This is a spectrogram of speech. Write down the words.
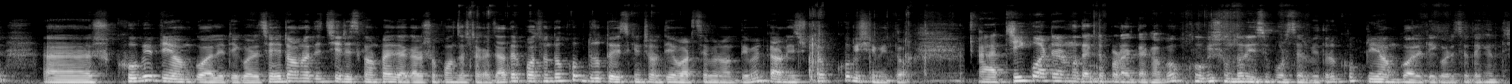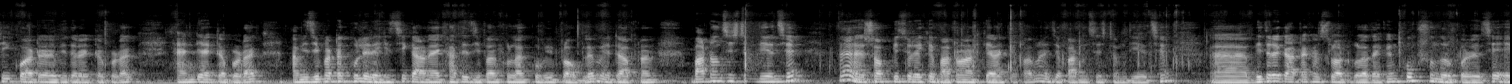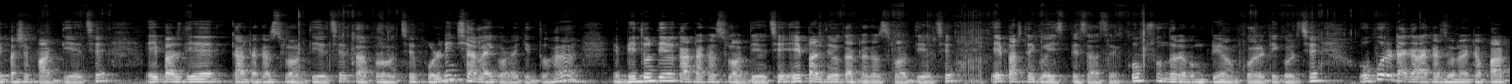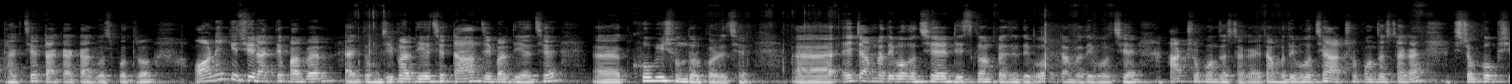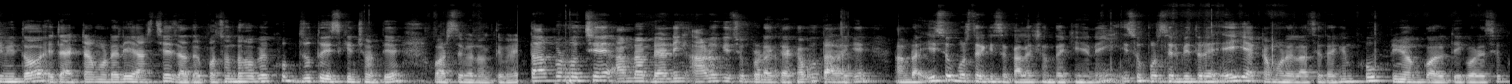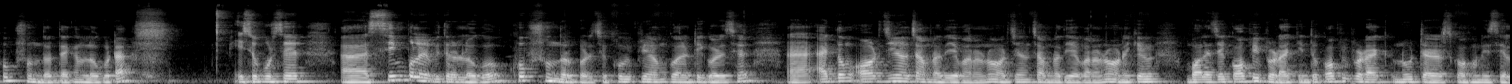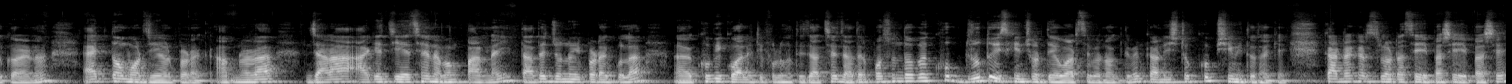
খুবই প্রিমিয়াম কোয়ালিটি করেছে। এটা আমরা দিচ্ছি ডিসকাউন্ট প্রাইস এগারোশো পঞ্চাশ টাকা। যাদের পছন্দ, খুব দ্রুত স্ক্রিনশট দিয়ে হোয়াটসঅ্যাপে নক দেবেন, কারণ স্টক খুবই সীমিত। থ্রি কোয়ার্টারের মধ্যে একটা প্রোডাক্ট দেখাবো। খুবই সুন্দর স্পোর্টসের ভিতরে, খুব প্রিমিয়াম কোয়ালিটি করেছে। দেখেন থ্রি কোয়ার্টারের ভিতরে একটা প্রোডাক্ট হ্যান্ডি একটা প্রোডাক্ট আমি জিপারটা খুলে রেখেছি, কারণ এক হাতে জিপার খোলা খুবই প্রবলেম এটা আপনার বাটন সিস্টেম দিয়েছে। হ্যাঁ সব কিছু রেখে বাটন আটকে রাখতে পারবেন, এই যে বাটন সিস্টেম দিয়েছে। ভিতরে কার্ড রাখার স্লটগুলো দেখেন, খুব সুন্দর করেছে, এই পাশে পার্ট দিয়েছে, এই পাশ দিয়ে কার্ড রাখার স্লট দিয়েছে, তারপর হচ্ছে ফোল্ডিং সেলাই করা কিন্তু হ্যাঁ? ভিতর দিয়েও কার্ড রাখার স্লট দিয়েছে, এই পাশ দিয়েও কার্ড রাখার স্লট দিয়েছে, এই পাশ থেকেও স্পেস আছে। খুব সুন্দর এবং প্রিমিয়াম কোয়ালিটি করছে। উপরে টাকা রাখার জন্য একটা পার্ট থাকছে, টাকা, কাগজপত্র। অনেক কিছুই রাখতে পারবেন। একদম জিপার দিয়েছে, টান জিপার দিয়েছে খুবই সুন্দর করেছে। এটা আমরা দিব হচ্ছে ডিসকাউন্ট প্রাইসে দিব। এটা আমরা দিব হচ্ছে আটশো পঞ্চাশ টাকা। এটা আমরা দিব হচ্ছে আটশো পঞ্চাশ টাকা। স্টক খুব সীমিত। এটা একটা মডেলই আসছে। যাদের পছন্দ হবে, খুব দ্রুত স্ক্রিনশট দিয়ে হোয়াটসঅ্যাপে নক দেবেন। তারপর হচ্ছে আমরা ব্র্যান্ডিং আরও কিছু প্রোডাক্ট দেখাবো। তার আগে আমরা ইসুপোর্সের কিছু কালেকশন দেখিয়ে নেই। ইসুপোর্সের ভিতরে এই একটা মডেল আছে, দেখেন, খুব প্রিমিয়াম কোয়ালিটি করেছে, খুব সুন্দর, দেখেন লোগোটা ইসুপুরসের সিম্পলের ভিতরে লোগো খুব সুন্দর করেছে, খুবই প্রিমিয়াম কোয়ালিটি করেছে। একদম অরিজিনাল চামড়া দিয়ে বানানো অরিজিনাল চামড়া দিয়ে বানানো। অনেকে বলে যে কপি প্রোডাক্ট কিন্তু কপি প্রোডাক্ট নো টেরার্স কখনোই সেল করে না। একদম অরিজিনাল প্রোডাক্ট আপনারা যারা আগে চেয়েছেন এবং পার নাই, তাদের জন্য এই প্রোডাক্টগুলো খুবই কোয়ালিটিফুল হতে যাচ্ছে। যাদের পছন্দ হবে, খুব দ্রুত স্ক্রিনশট দিয়ে হোয়াটসঅ্যাপে নক দেবেন, কারণ স্টক খুব সীমিত থাকে। কার্ড রাখার স্লট আছে এই পাশে এই পাশে।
